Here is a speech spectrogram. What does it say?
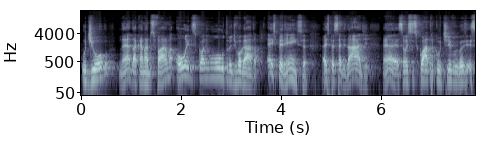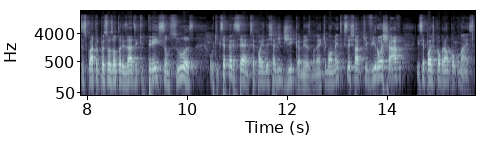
o Diogo, né, da Cannabis Pharma, ou ele escolhe um outro advogado? É a experiência? É a especialidade? Né? São esses quatro cultivos, essas quatro pessoas autorizadas e que três são suas? O que, que você percebe? Que você pode deixar de dica mesmo, né? Que momento que você sabe que virou a chave e você pode cobrar um pouco mais?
